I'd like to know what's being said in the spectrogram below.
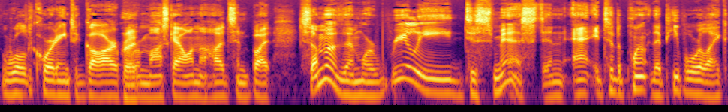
The World According to Garp right. or Moscow on the Hudson, but some of them were really dismissed, and, and to the point that people were like.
